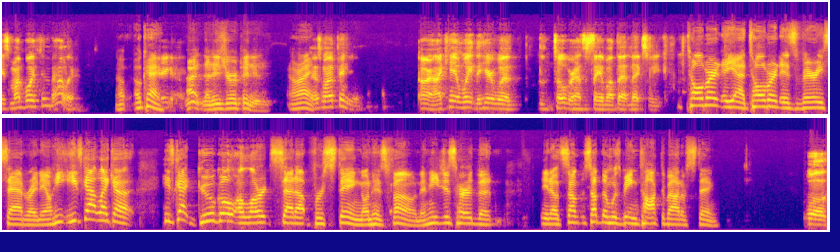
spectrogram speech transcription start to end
is my boy Finn Balor. Oh, okay. All right, that is your opinion. All right. That's my opinion. All right, I can't wait to hear what Tolbert has to say about that next week. Tolbert, yeah, Tolbert is very sad right now. He he's got like a he's got Google alerts set up for Sting on his phone, and he just heard that you know some, something was being talked about of Sting. Well,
